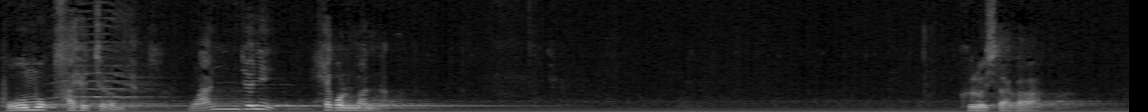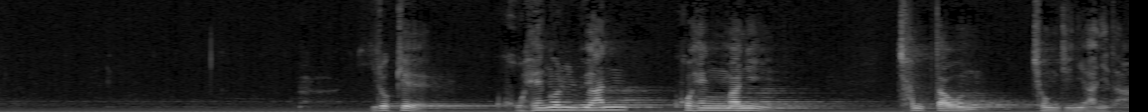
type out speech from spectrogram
고목 사회처럼 되었어. 완전히 해골만 나. 그러시다가 이렇게 고행을 위한 고행만이 참다운 정진이 아니다.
